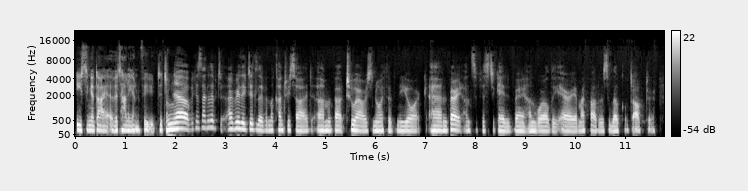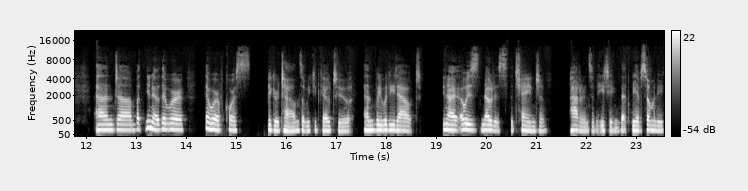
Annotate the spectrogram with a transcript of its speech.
eating a diet of Italian food, did you? No, because I lived, I really did live in the countryside, um, about two hours north of New York, and very unsophisticated, very unworldly area. My father was a local doctor, and uh, but you know there were there were of course bigger towns that we could go to, and we would eat out. You know, I always noticed the change of patterns of eating that we have so many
